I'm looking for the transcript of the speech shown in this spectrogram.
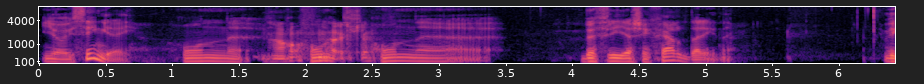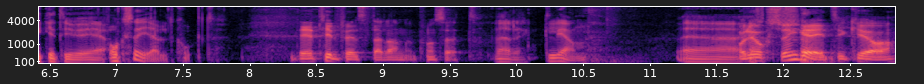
gör ju sin grej. Hon, eh, Ja, hon, hon eh, befriar sig själv där inne. Vilket ju är också jävligt coolt. Det är tillfredsställande på något sätt. Verkligen. Eh, Och det är också en eftersom- grej tycker jag.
